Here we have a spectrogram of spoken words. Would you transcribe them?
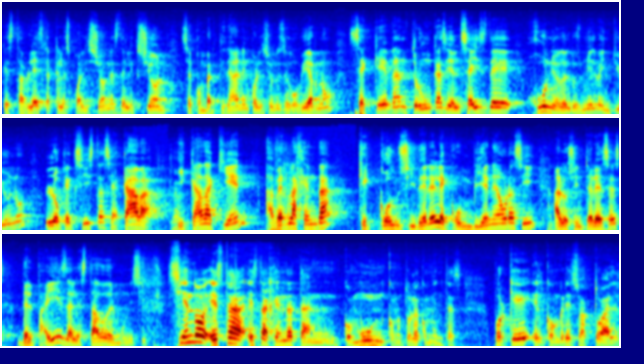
que establezca que las coaliciones de elección se convertirán en coaliciones de gobierno, se quedan truncas y el 6 de junio del 2021 lo que exista se acaba. Y cada quien a ver la agenda que considere le conviene ahora sí a los intereses del país, del Estado, del municipio. Siendo esta, esta agenda tan común como tú la comentas, ¿por qué el Congreso actual,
